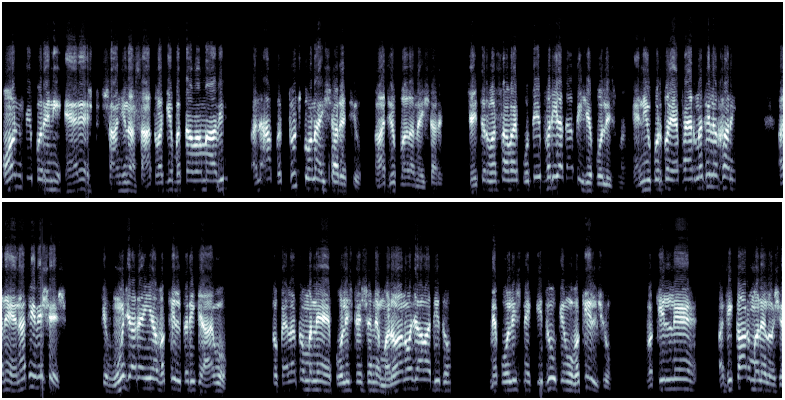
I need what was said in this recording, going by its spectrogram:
ઓન પેપર એની એરેસ્ટ સાંજના સાત વાગે બતાવવામાં આવી. અને આ બધું જ કોના ઈશારે થયું? ભાજપ વાળાના ઈશારે. ચૈતર વસાવાએ પોતે ફરિયાદ આપી છે પોલીસમાં. એની ઉપર તો એફઆઈઆર નથી લખાણી. અને એનાથી વિશેષ કે હું જયારે અહીંયા વકીલ તરીકે આવ્યો, તો પહેલા તો મને પોલીસ સ્ટેશને મળવાનો જ આવવા દીધો. મેં પોલીસને કીધું કે હું વકીલ છું. વકીલને અધિકાર મળેલો છે.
